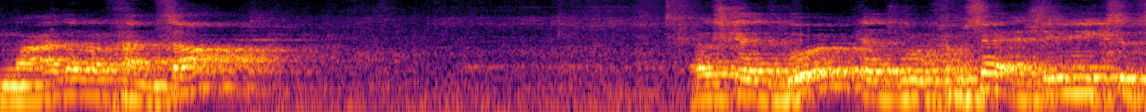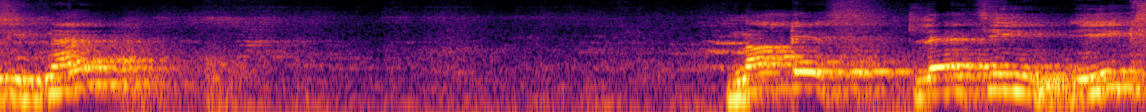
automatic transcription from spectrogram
المعادلة الخامسة اش كتقول؟ كتقول خمسة وعشرين إكس أس اثنان. ناقص ثلاثين إكس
